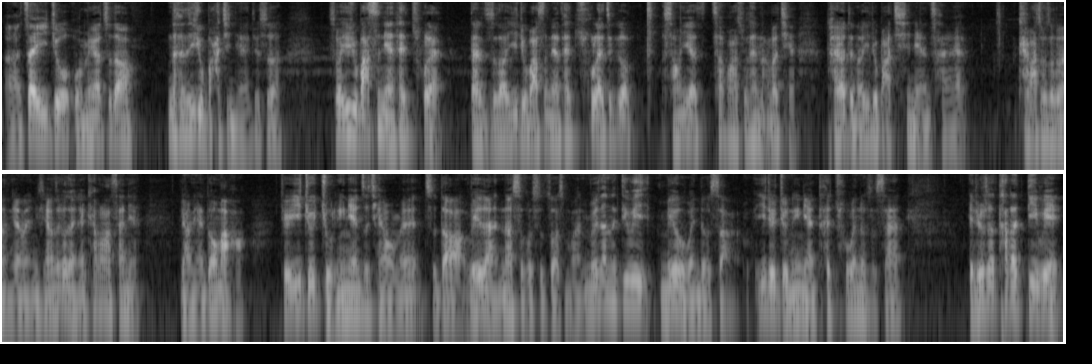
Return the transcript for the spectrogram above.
呃，在一九，我们要知道，那是一九八几年，就是是吧？一九八四年才出来，大家知道，一九八四年才出来这个商业策划书才拿到钱，他要等到一九八七年才开发出这个软件来。你想想，这个软件开发了三年，两年多嘛，哈。就一九九零年之前，我们知道微软那时候是做什么？微软的地位没有 Windows 啊，一九九零年才出 Windows 三，也就是说它的地位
